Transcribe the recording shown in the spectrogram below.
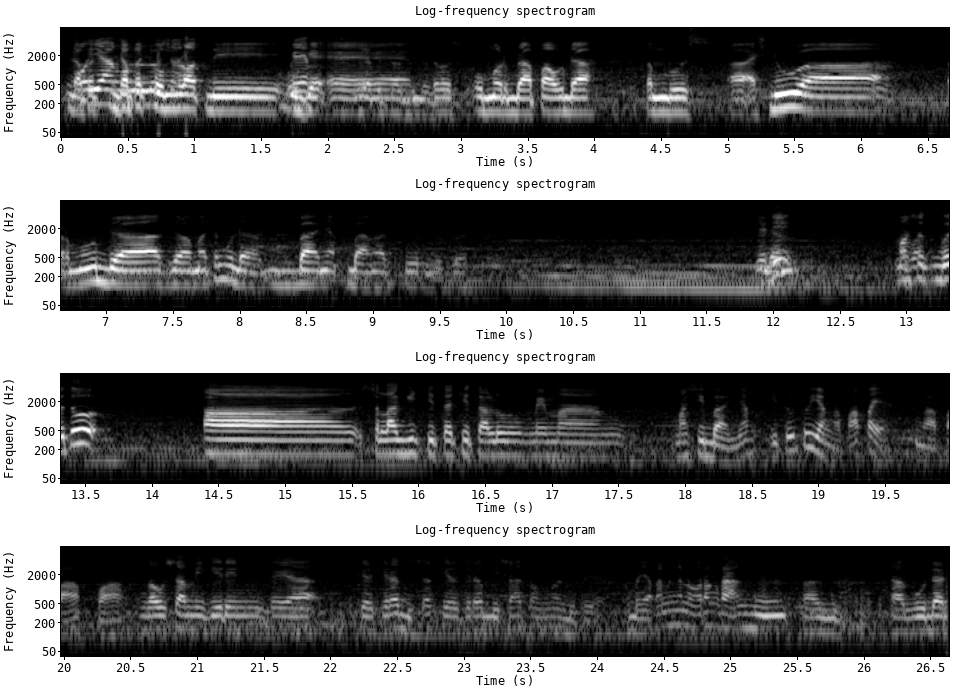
Oh, Dapat yang dapat kumlot di UGM. UGM, Iya, betul, betul. terus umur berapa udah tembus eh, S2, Ah. termuda segala macam udah banyak banget sih gitu. Jadi maksud gue tuh eh selagi cita-cita lu memang masih banyak itu tuh ya nggak apa-apa ya nggak apa-apa. nggak usah mikirin kayak kira-kira bisa kira-kira bisa atau enggak gitu ya kebanyakan kan orang ragu Ragu. ragu dan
